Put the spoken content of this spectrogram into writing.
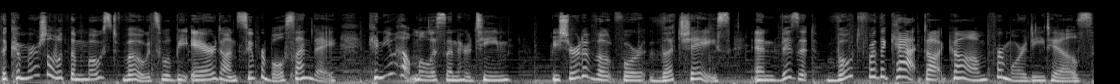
The commercial with the most votes will be aired on Super Bowl Sunday. Can you help Melissa and her team? Be sure to vote for The Chase and visit voteforthecat.com for more details.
